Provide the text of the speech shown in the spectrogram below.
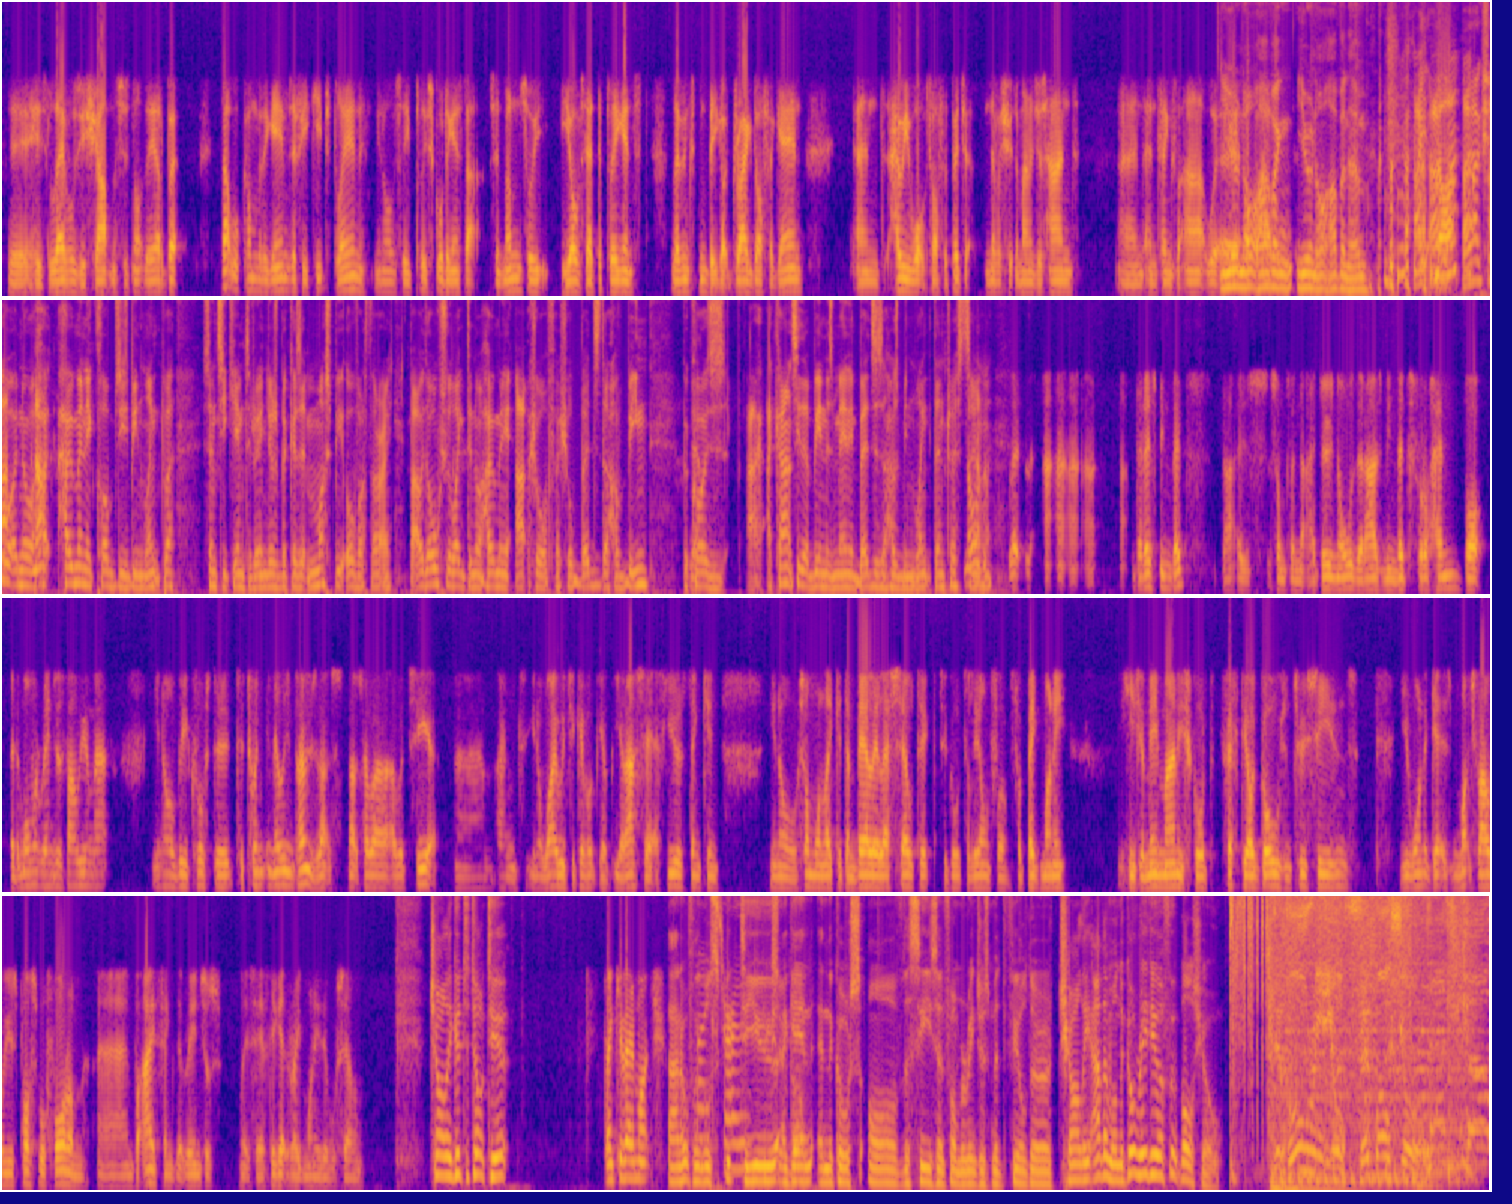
the, his levels, his sharpness is not there. But that will come with the games if he keeps playing. You know, obviously he play, scored against that St Mirren, so he, he obviously had to play against Livingston, but he got dragged off again. And how he walked off the pitch, never shook the manager's hand and, and things like that. You're uh, not having you're not having him. I, I, no, I actually want to know no. how, how many clubs he's been linked with since he came to Rangers because it must be over 30. But I would also like to know how many actual official bids there have been because yeah. I, I can't see there being as many bids as there has been linked interest, no, certainly. I, there has been bids. That is something that I do know. There has been bids for him, but at the moment, Rangers value him at you know, be close to, to 20 million pounds. That's that's how I, I would see it. Um, and you know, why would you give up your, your asset if you're thinking, you know, someone like a Dembele left Celtic to go to Lyon for, for big money? He's your main man. He scored 50 odd goals in two seasons. You want to get as much value as possible for him. Um, but I think that Rangers, let's say, if they get the right money, they will sell him. Charlie, good to talk to you. Thank you very much. And hopefully Thanks, we'll speak Charlie. to you Thanks, again in the course of the season. Former Rangers midfielder Charlie Adam on the Go Radio Football Show. The Go Radio Football Show.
